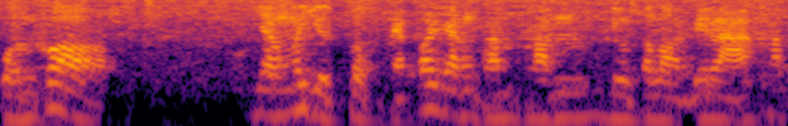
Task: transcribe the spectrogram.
ฝนก็ ยังไม่หยุดตกแต่ก็ยังทำทำอยู่ตลอดเวลาครับ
